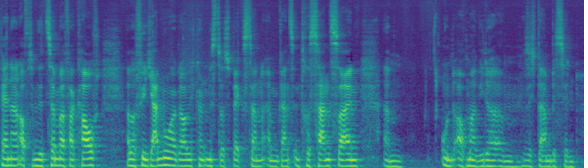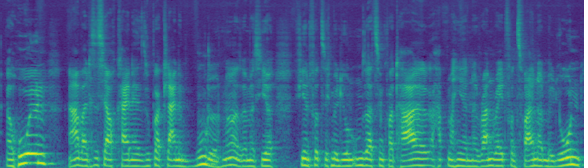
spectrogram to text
werden dann auf dem Dezember verkauft. Aber für Januar, glaube ich, könnte Mr. Specs dann ähm, ganz interessant sein. Ähm, und auch mal wieder ähm, sich da ein bisschen erholen, ja, weil das ist ja auch keine super kleine Bude. Ne? Also wenn man es hier 44 Millionen Umsatz im Quartal hat man hier eine Runrate von 200 Millionen.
